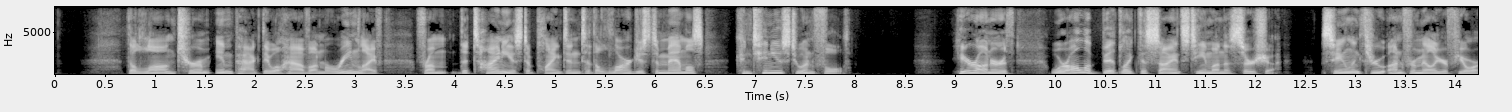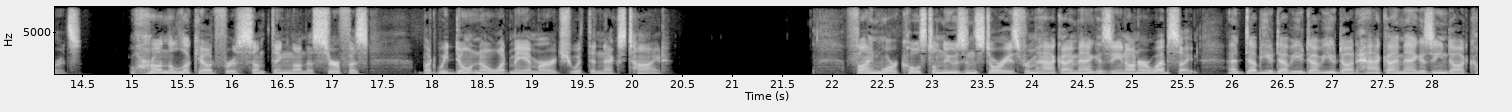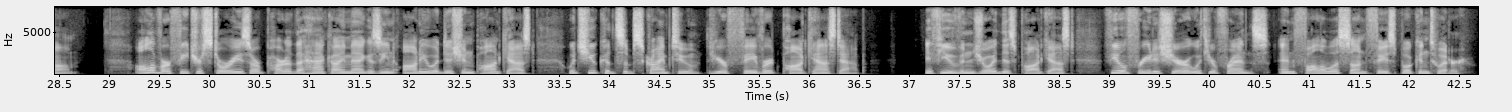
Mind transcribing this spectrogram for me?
The long term impact they will have on marine life, from the tiniest of plankton to the largest of mammals, continues to unfold. Here on Earth, we're all a bit like the science team on the Saoirse, sailing through unfamiliar fjords. We're on the lookout for something on the surface, but we don't know what may emerge with the next tide. Find more coastal news and stories from Hakai Magazine on our website at www.hakaimagazine.com. All of our feature stories are part of the Hakai Magazine Audio Edition podcast, which you could subscribe to through your favorite podcast app. If you've enjoyed this podcast, feel free to share it with your friends and follow us on Facebook and Twitter.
